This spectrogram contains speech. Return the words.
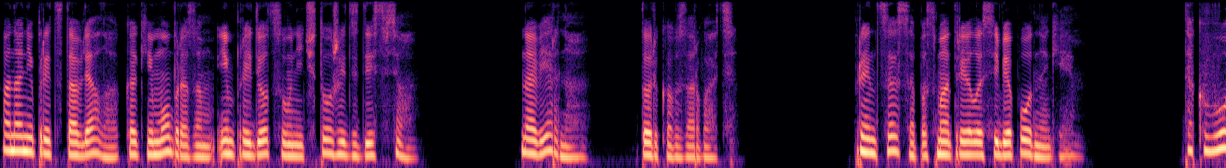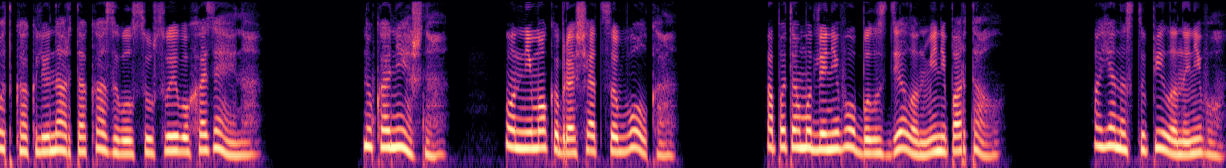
Она не представляла, каким образом им придется уничтожить здесь все. Наверное, только взорвать. Принцесса посмотрела себе под ноги. Так вот, как Ленард оказывался у своего хозяина. Ну, конечно, он не мог обращаться в волка, а потому для него был сделан мини-портал. А я наступила на него.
